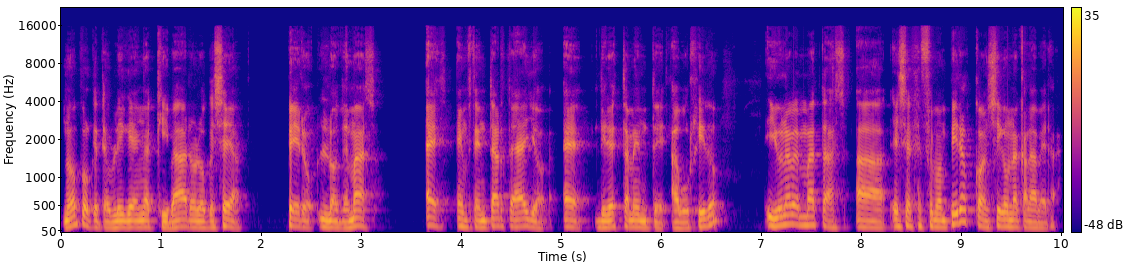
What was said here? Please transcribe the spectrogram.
¿no? Porque te obliguen a esquivar o lo que sea, pero los demás es enfrentarte a ellos es directamente aburrido. Y una vez matas a ese jefe vampiro, consigue una calavera.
